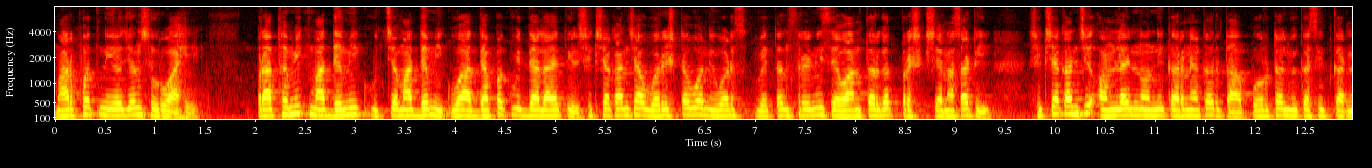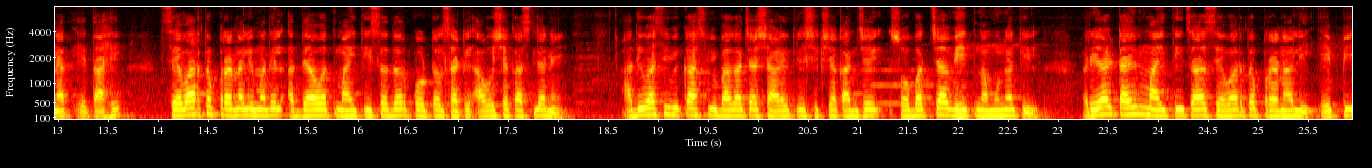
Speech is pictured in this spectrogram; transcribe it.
मार्फत नियोजन सुरू आहे. प्राथमिक माध्यमिक उच्च माध्यमिक व अध्यापक विद्यालयातील शिक्षकांच्या वरिष्ठ व निवड वेतन श्रेणी सेवांतर्गत प्रशिक्षणासाठी शिक्षकांची ऑनलाईन नोंदणी करण्याकरता पोर्टल विकसित करण्यात येत आहे. सेवार्थ प्रणालीमधील अद्ययावत माहिती सदर पोर्टलसाठी आवश्यक असल्याने आदिवासी विकास विभागाच्या शाळेतील शिक्षकांचे सोबतच्या विहित नमुन्यातील रिअल टाईम माहितीचा सेवार्थ प्रणाली ए पी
